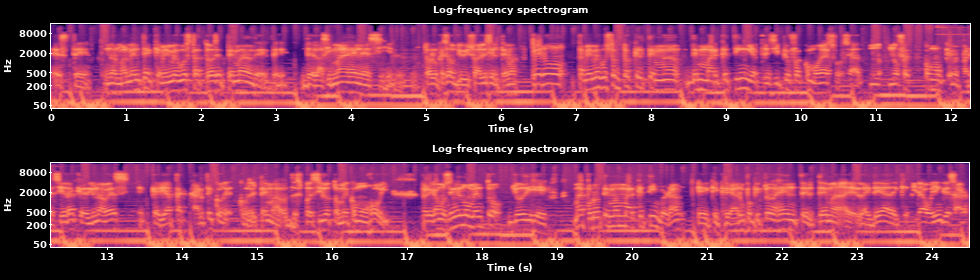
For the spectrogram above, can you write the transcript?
Este, normalmente que a mí me gusta todo ese tema de, de, de, las imágenes y todo lo que es audiovisuales y el tema, pero también me gusta un toque el tema de marketing y al principio fue como eso, o sea, no, no fue como que me pareciera que de una vez quería atacarte con, con el tema, después sí lo tomé como un hobby, pero digamos, en el momento yo dije, por un tema marketing, ¿verdad? Eh, que crear un poquito en la gente el tema, eh, la idea de que, mira, voy a ingresar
